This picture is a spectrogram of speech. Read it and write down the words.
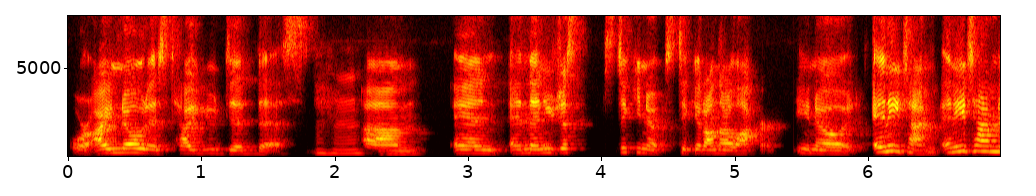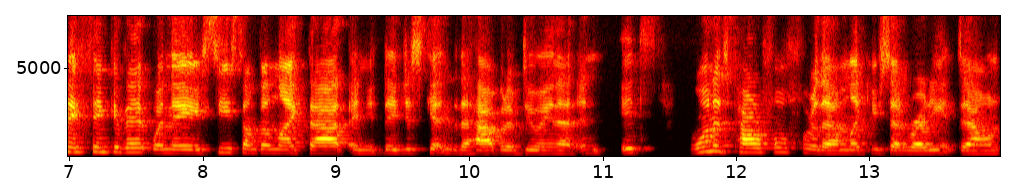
or I noticed how you did this. Mm-hmm. Um, and and then you just sticky note stick it on their locker you know anytime anytime they think of it when they see something like that and they just get into the habit of doing that and it's one, it's powerful for them, like you said, writing it down.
